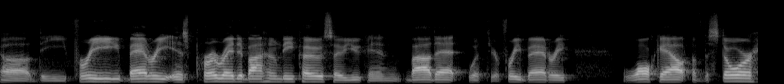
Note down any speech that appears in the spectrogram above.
Uh, the free battery is prorated by Home Depot, so you can buy that with your free battery, walk out of the store,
